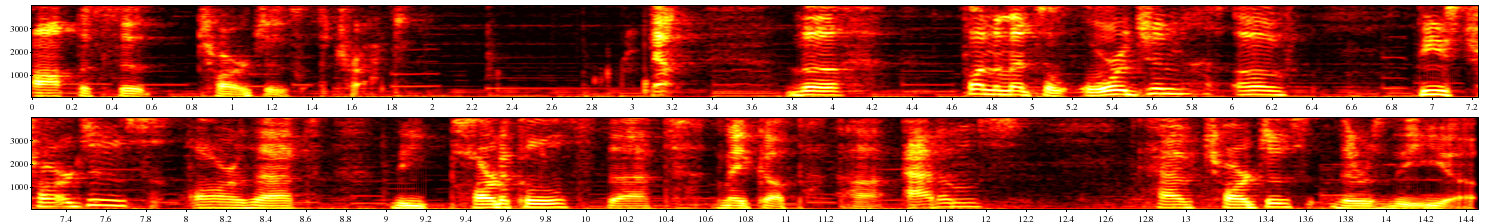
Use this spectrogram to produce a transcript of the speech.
opposite charges attract. Now, the fundamental origin of these charges are that the particles that make up uh, atoms have charges. There's the uh,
